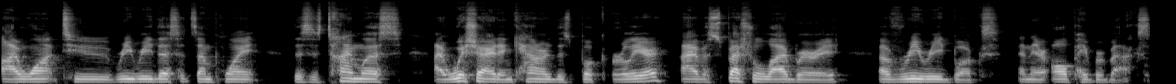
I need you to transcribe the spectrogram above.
I want to reread this at some point, this is timeless. I wish I had encountered this book earlier. I have a special library of reread books, and they're all paperbacks.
